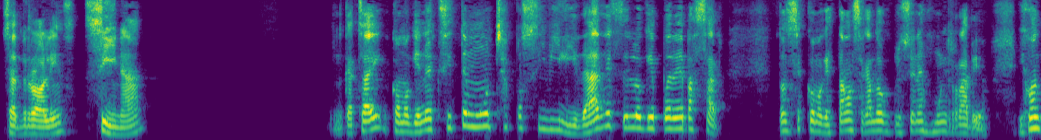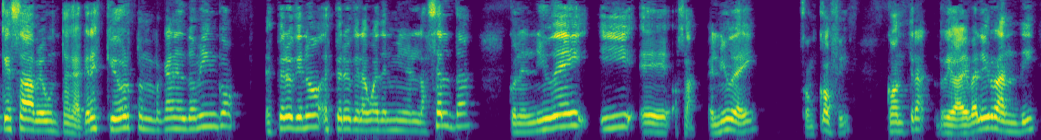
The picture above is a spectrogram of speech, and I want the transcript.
Seth Rollins, Cena. ¿Cachai? Como que no existen muchas posibilidades de lo que puede pasar. Entonces, como que estamos sacando conclusiones muy rápido. Y Juan, que esa pregunta acá, ¿crees que Orton gane el domingo? Espero que no, espero que la web termine en la celda con el New Day y, eh, o sea, el New Day con Coffee contra Revival y Randy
